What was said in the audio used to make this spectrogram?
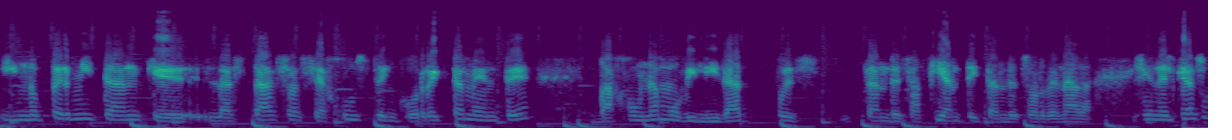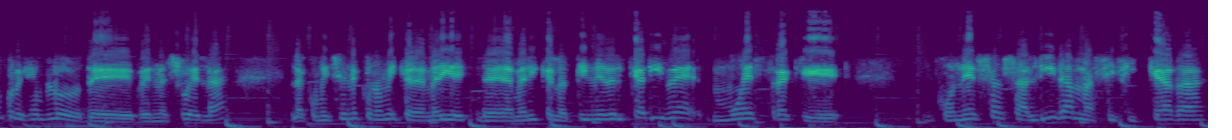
y no permitan que las tasas se ajusten correctamente bajo una movilidad pues tan desafiante y tan desordenada. Si en el caso, por ejemplo, de Venezuela, la Comisión Económica de, América Latina y del Caribe muestra que con esa salida masificada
